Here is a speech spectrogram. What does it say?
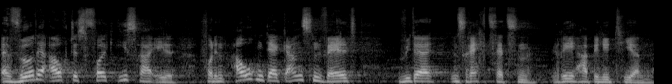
er würde auch das Volk Israel vor den Augen der ganzen Welt wieder ins Recht setzen, rehabilitieren.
